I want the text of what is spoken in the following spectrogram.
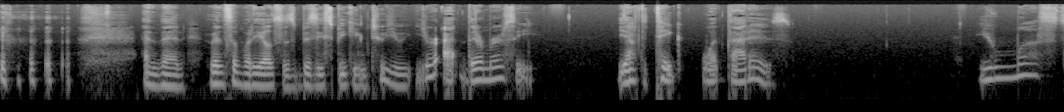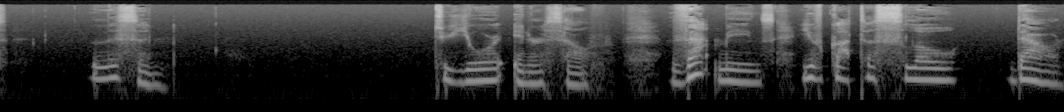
And then when somebody else is busy speaking to you, you're at their mercy. You have to take what that is. You must listen to your inner self. That means you've got to slow down.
